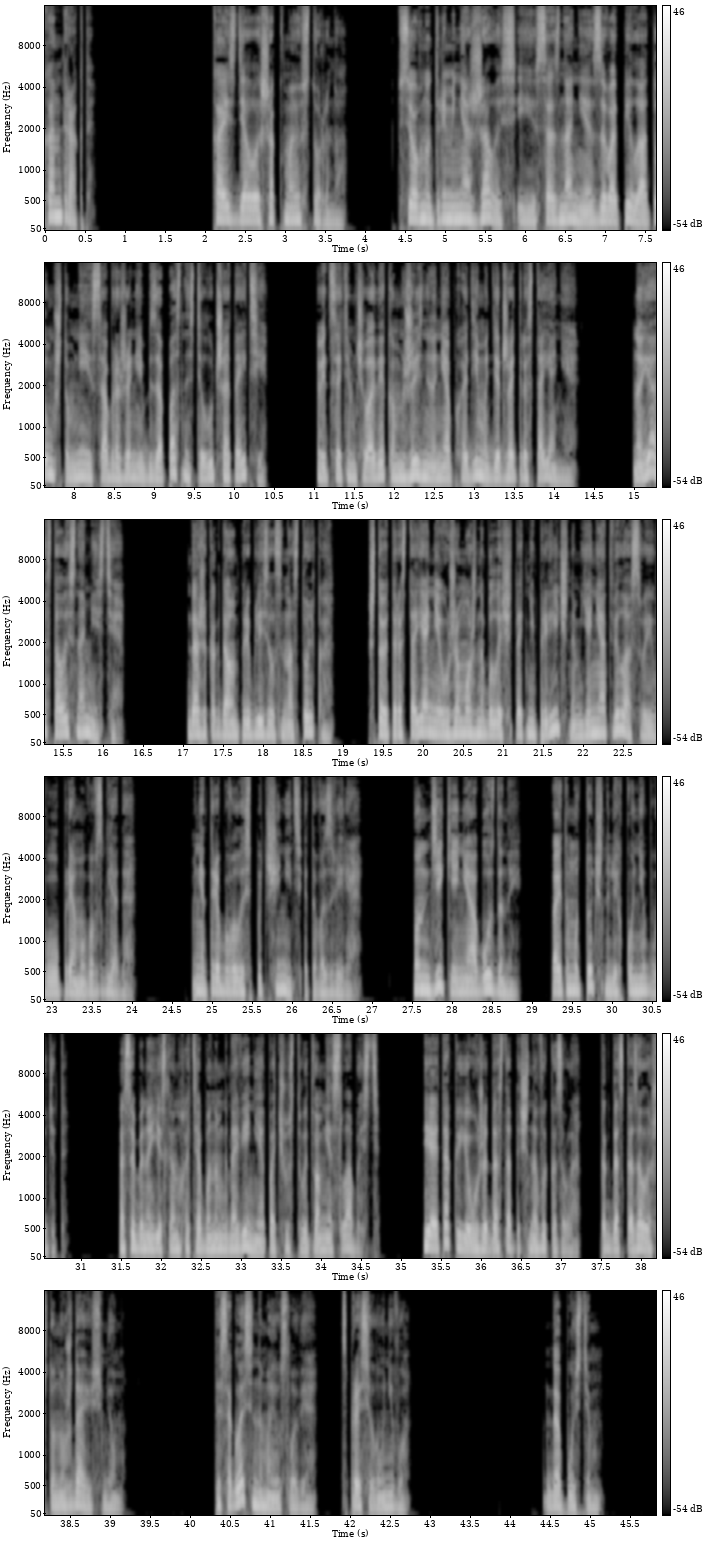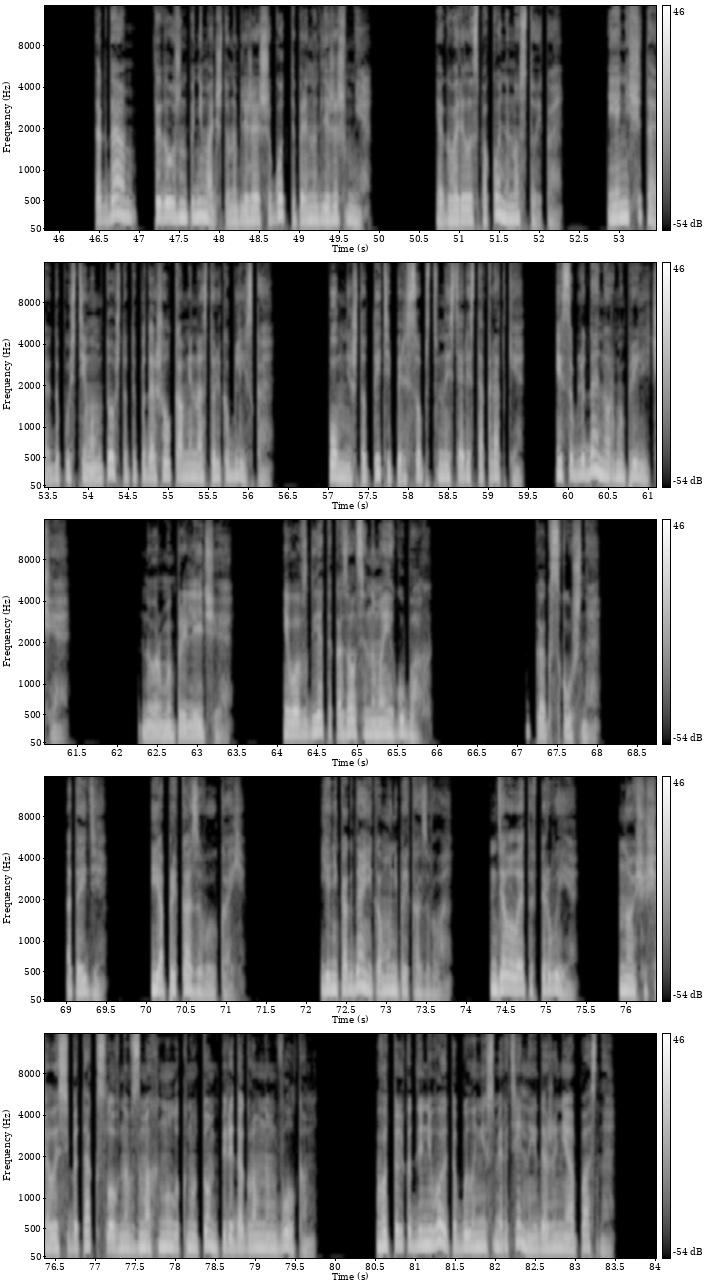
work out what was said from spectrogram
Контракт. Кай сделал шаг в мою сторону. Все внутри меня сжалось, и сознание завопило о том, что мне из соображения безопасности лучше отойти. Ведь с этим человеком жизненно необходимо держать расстояние. Но я осталась на месте. Даже когда он приблизился настолько, что это расстояние уже можно было считать неприличным, я не отвела своего упрямого взгляда. Мне требовалось подчинить этого зверя. Он дикий и необузданный, поэтому точно легко не будет. Особенно если он хотя бы на мгновение почувствует во мне слабость. Я и так ее уже достаточно выказала, когда сказала, что нуждаюсь в нем. «Ты согласен на мои условия?» — спросила у него. «Допустим». «Тогда ты должен понимать, что на ближайший год ты принадлежишь мне». Я говорила спокойно, но стойко. Я не считаю допустимым то, что ты подошел ко мне настолько близко. Помни, что ты теперь собственность аристократки, и соблюдай нормы приличия». «Нормы приличия». Его взгляд оказался на моих губах. «Как скучно». «Отойди. Я приказываю, Кай». Я никогда никому не приказывала. Делала это впервые, но ощущала себя так, словно взмахнула кнутом перед огромным волком. Вот только для него это было не смертельно и даже не опасно.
